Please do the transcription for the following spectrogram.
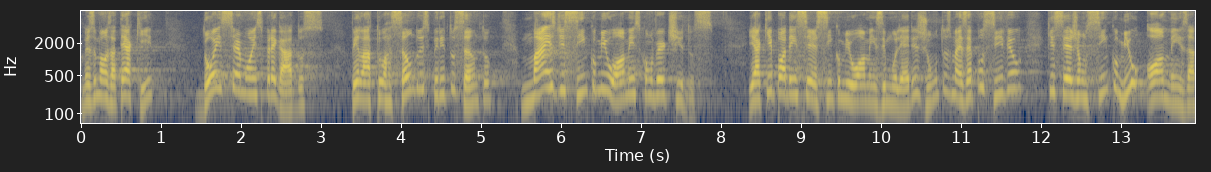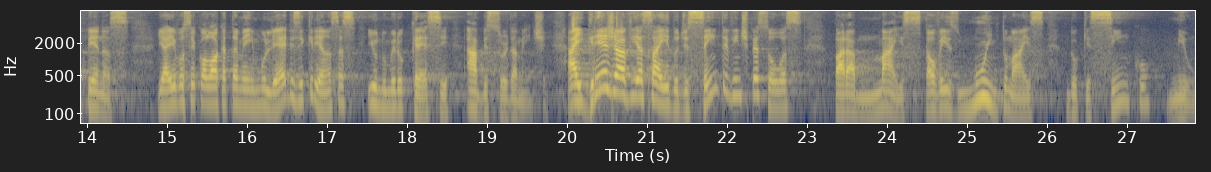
Meus irmãos, até aqui, dois sermões pregados pela atuação do Espírito Santo, mais de cinco mil homens convertidos. E aqui podem ser cinco mil homens e mulheres juntos, mas é possível que sejam cinco mil homens apenas e aí você coloca também mulheres e crianças e o número cresce absurdamente. A igreja havia saído de 120 pessoas para mais, talvez muito mais, do que 5 mil.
